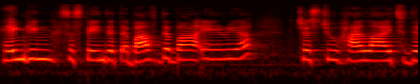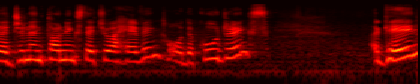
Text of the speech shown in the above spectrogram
hanging suspended above the bar area just to highlight the gin and tonics that you are having or the cool drinks. Again,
